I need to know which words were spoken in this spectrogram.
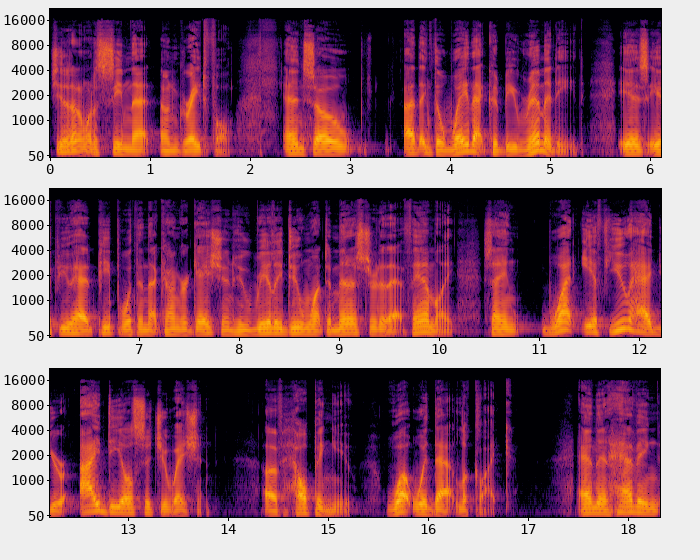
She said, I don't want to seem that ungrateful. And so I think the way that could be remedied is if you had people within that congregation who really do want to minister to that family saying, What if you had your ideal situation of helping you? What would that look like? And then having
